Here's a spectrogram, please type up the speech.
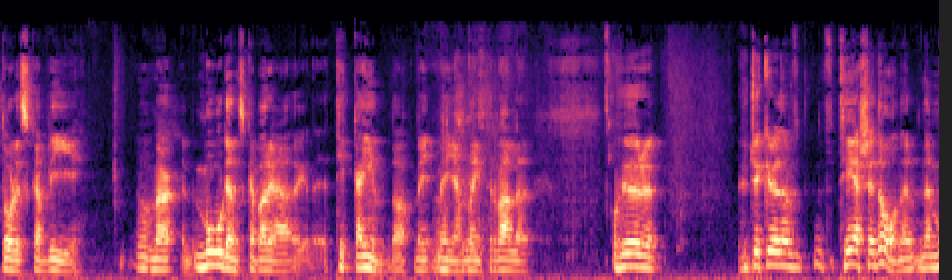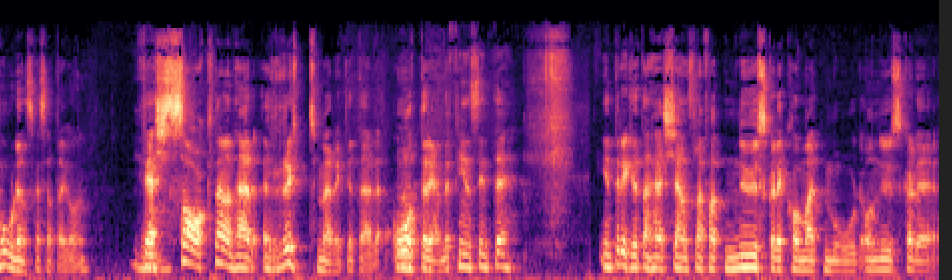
då det ska bli Ja. morden ska börja ticka in då med, med Ja, jämna intervaller. Och hur hur tycker du den ter sig då när, när morden ska sätta igång? För jag saknar den här rytmen riktigt där. Ja. Återigen, det finns inte Inte riktigt den här känslan för att nu ska det komma ett mord och nu ska det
